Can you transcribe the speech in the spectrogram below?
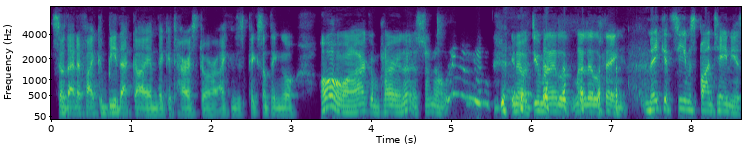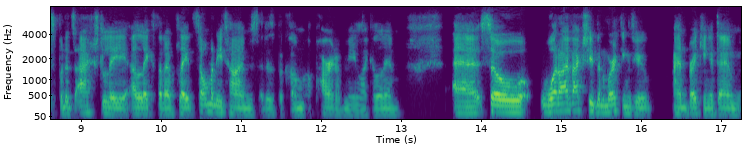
so that if I could be that guy in the guitar store, I can just pick something and go, oh, well, I can play this, you know, you know, do my little my little thing, make it seem spontaneous, but it's actually a lick that I've played so many times it has become a part of me, like a limb. Uh, so what I've actually been working to and breaking it down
